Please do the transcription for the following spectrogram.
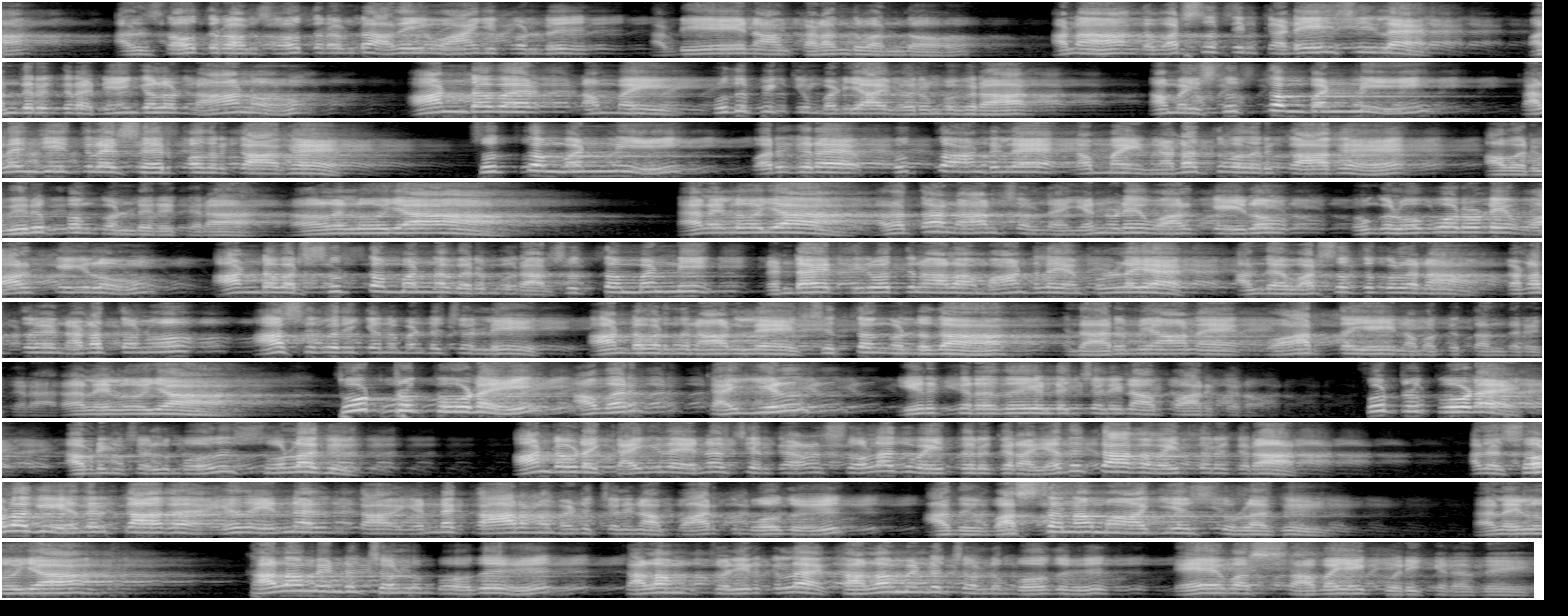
அது சௌத்திரம் சௌத்திரம் அதையும் வாங்கி கொண்டு அப்படியே நாம் கடந்து வந்தோம். ஆனா அந்த வருஷத்தின் கடைசியில வந்திருக்கிற நீங்களும் நானும் ஆண்டவர் நம்மை புதுப்பிக்கும்படியாய் விரும்புகிறார். நம்மை சுத்தம் பண்ணி களஞ்சியத்திலே சேர்ப்பதற்காக சுத்தம் பண்ணி வருகிற புத்தாண்டிலே நம்மை நடத்துவதற்காக அவர் விருப்பம் கொண்டிருக்கிறார். அலலூயா அலலூயா அதைத்தான் நான் சொல்றேன். என்னுடைய வாழ்க்கையிலும் உங்கள் ஒவ்வொருடைய வாழ்க்கையிலும் ஆண்டவர் சுத்தம் பண்ண விரும்புகிறார். சுத்தம் பண்ணி ரெண்டாயிரத்தி இருபத்தி நாலாம் ஆண்டுல என் பிள்ளைய அந்த வருஷத்துக்குள்ள நான் கடத்த நடத்தணும் ஆசிர்வதிக்கணும் என்று சொல்லி ஆண்டவர் இந்த நாளிலே சித்தம் கொண்டுதான் இந்த அருமையான வார்த்தையை நமக்கு தந்திருக்கிறார். அலையலூயா தூற்றுக்கூடை அவர் கையில் இருக்கிறது என்று சொல்லி நான் பார்க்கிறோம். தூற்றுக்கூடை அப்படின்னு சொல்லும் போது சுலகு. ஆண்டவருடைய கையில என்ன வச்சிருக்கிறார்? சொலகு வைத்திருக்கிறார். எதுக்காக வைத்திருக்கிறார்? அந்த சொலகு எதற்காக எது என்ன கா- என்ன காரணம் என்று சொல்லி நான் பார்க்கும்போது அது வசனமாகிய சுலகு. அல்லேலூயா களம் என்று சொல்லும்போது களம் சொல்லியிருக்குல்ல களம் என்று சொல்லும்போது தேவ சபையை குறிக்கிறது.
